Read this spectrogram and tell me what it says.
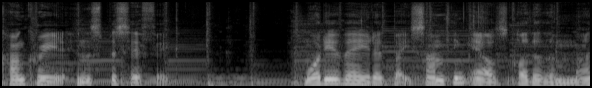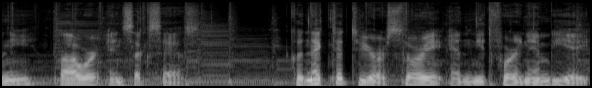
concrete and specific, motivated by something else other than money, power, and success, connected to your story and need for an MBA,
